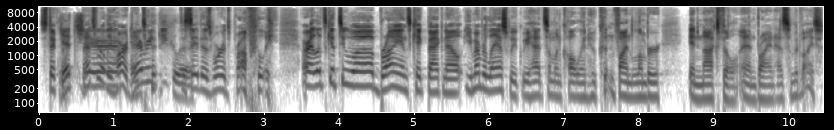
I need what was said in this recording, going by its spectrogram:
Stickler. That's really hard to, to, say those words properly. All right, let's get to uh, Brian's kickback now. You remember last week we had someone call in who couldn't find lumber in Knoxville, and Brian has some advice.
